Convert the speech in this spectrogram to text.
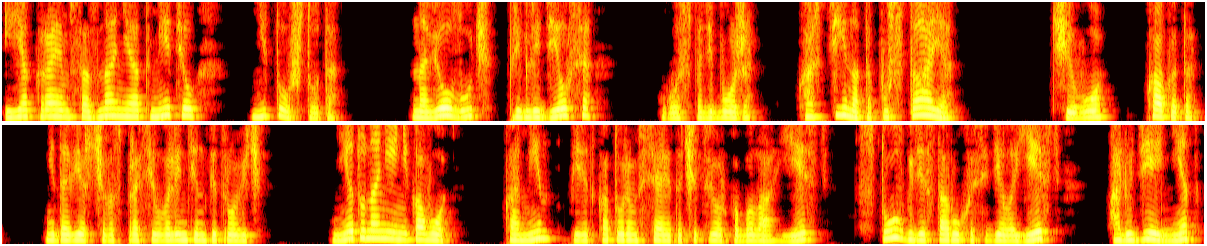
и я краем сознания отметил не то что-то. Навел луч, пригляделся. Господи боже, картина-то пустая. Чего? Как это? Недоверчиво спросил Валентин Петрович. Нету на ней никого. Камин, перед которым вся эта четверка была, есть. Стул, где старуха сидела, есть. А людей нет.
